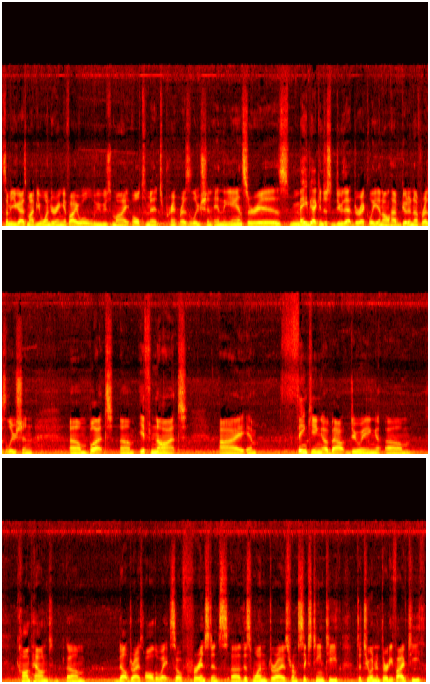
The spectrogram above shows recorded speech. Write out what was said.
some of you guys might be wondering if I will lose my ultimate print resolution. And the answer is maybe I can just do that directly and I'll have good enough resolution. Um, but um, if not, I am thinking about doing um, compound um, belt drives all the way. So, for instance, uh, this one drives from 16 teeth to 235 teeth,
